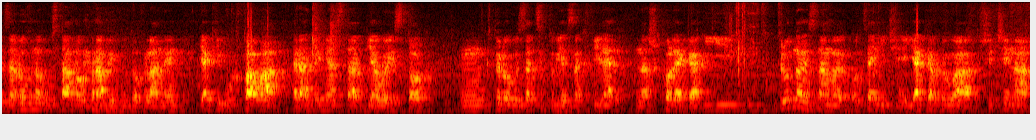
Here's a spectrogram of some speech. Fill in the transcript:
Zarówno ustawa o prawie budowlanym, jak i uchwała Rady Miasta Białystok, którą zacytuję za chwilę nasz kolega i trudno jest nam ocenić, jaka była przyczyna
